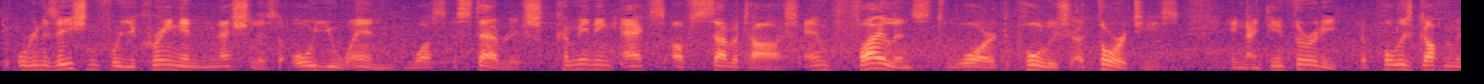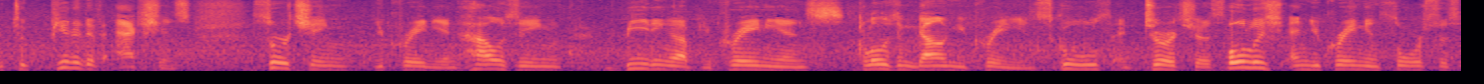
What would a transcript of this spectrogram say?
the Organization for Ukrainian Nationalists, the OUN, was established, committing acts of sabotage and violence toward the Polish authorities. In 1930, the Polish government took punitive actions, searching Ukrainian housing, beating up Ukrainians, closing down Ukrainian schools and churches. Polish and Ukrainian sources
